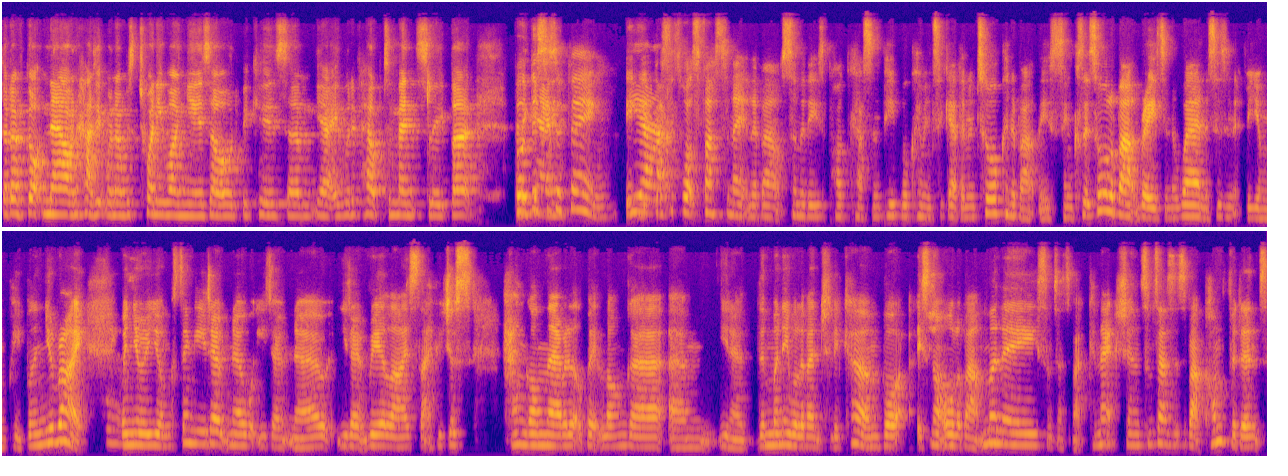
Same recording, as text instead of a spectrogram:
that I've got now and had it when I was 21 years old because um, yeah, it would have helped immensely. But but, again, this is the thing. Yeah, this is what's fascinating about some of these podcasts and people coming together and talking about these things because it's all about raising awareness, isn't it, for young people? And you're right. Yeah. When you're a young singer, you don't know what you don't know. You don't realize that if you just hang on there a little bit longer, um, you know, the money will eventually come. But it's not all about money. Sometimes it's about connection. Sometimes it's about confidence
